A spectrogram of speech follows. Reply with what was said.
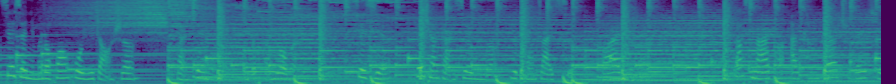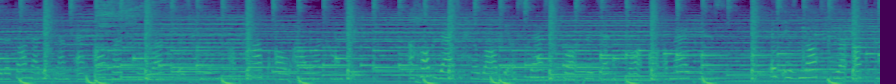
谢谢你们的欢呼与掌声，感谢你，们。谢谢，非常感谢你们一同在此，我爱你们。Last night I congratulated Donald Trump and offered to work with him on behalf of our country. I hope that he will be a successful president for all Americans. This is not the outcome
